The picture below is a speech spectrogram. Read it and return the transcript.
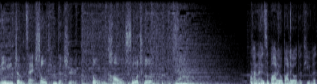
您正在收听的是董涛说车。看来自八六八六的提问：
